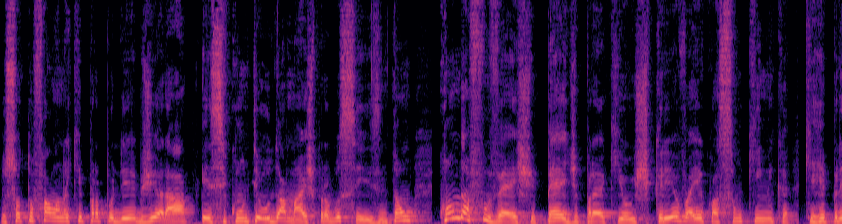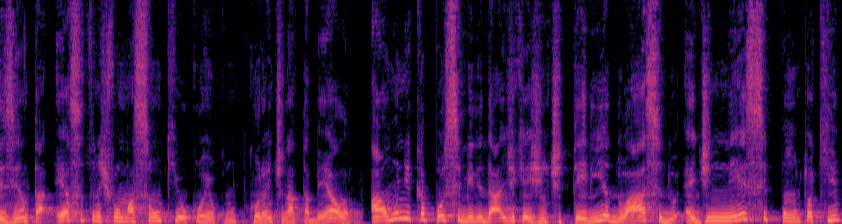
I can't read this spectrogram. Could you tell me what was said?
eu só tô falando aqui para poder gerar esse conteúdo a mais para vocês. Então, quando a FUVEST pede para que eu escreva a equação química que representa essa transformação que ocorreu com o corante na tabela, a única possibilidade que a gente teria do ácido é de nesse ponto aqui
